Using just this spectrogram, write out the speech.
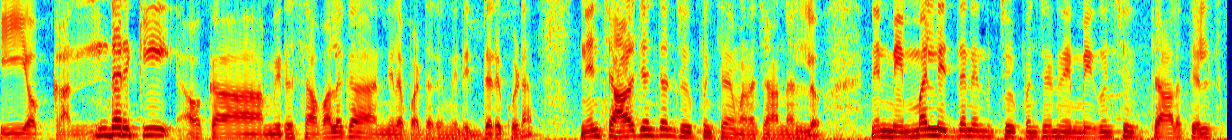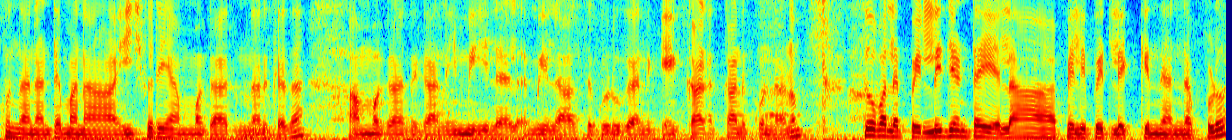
ఈ యొక్క అందరికీ ఒక మీరు సవాలుగా నిలబడ్డారు మీరు ఇద్దరు కూడా. నేను చాలా జంతువులు చూపించాను మన ఛానల్లో. నేను మిమ్మల్ని ఇద్దరు ఎందుకు చూపించాను? నేను మీ గురించి చాలా తెలుసుకున్నాను. అంటే మన ఈశ్వరి అమ్మగారు ఉన్నారు కదా అమ్మగారు కానీ మీ మీ లాల్స గురువు కానీ కనుక్కున్నాను. సో వాళ్ళ పెళ్ళి జంట ఎలా పెళ్ళి పెట్లు ఎక్కింది అన్నప్పుడు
